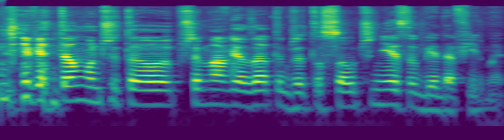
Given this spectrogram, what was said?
nie wiadomo, czy to przemawia za tym, że to są, czy nie są bieda firmy.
